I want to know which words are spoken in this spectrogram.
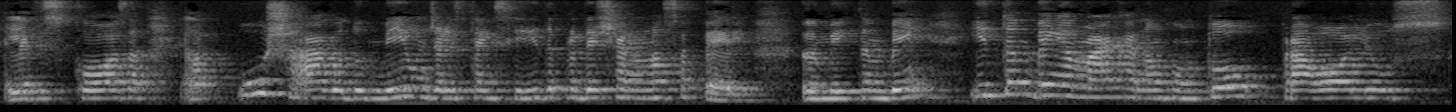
ela é viscosa, ela puxa a água do meio onde ela está inserida para deixar na nossa pele. Amei também, e também a marca não contou para óleos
